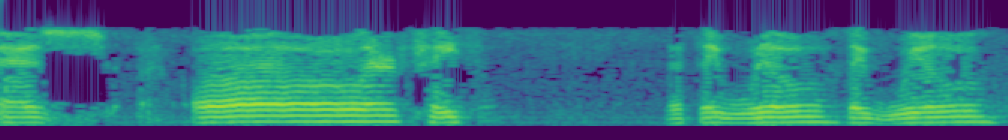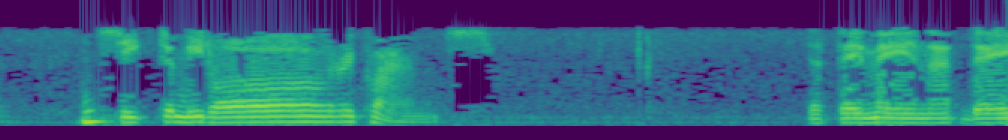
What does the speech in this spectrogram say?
as all their faith that they will, they will seek to meet all the requirements. That they may in that day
